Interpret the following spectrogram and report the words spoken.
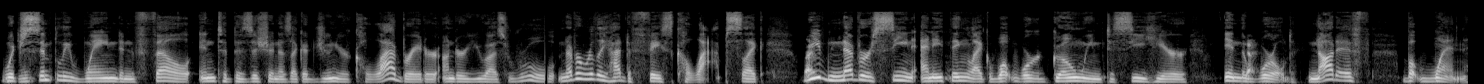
which mm-hmm. simply waned and fell into position as like a junior collaborator under US rule, never really had to face collapse. Like, right. we've never seen anything like what we're going to see here in the yeah. world, not if, but when.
